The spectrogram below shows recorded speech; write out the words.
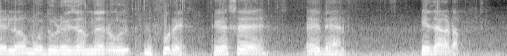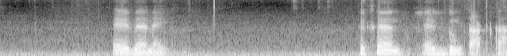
এলো মধুর ওই আপনার উপরে, ঠিক আছে? এই দেন, এই জায়গাটা। এই দেন, এই। দেখছেন? একদম টাটকা।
